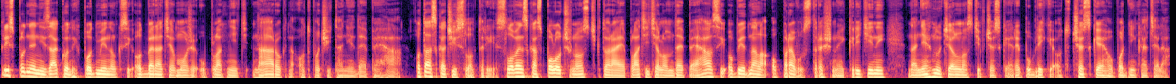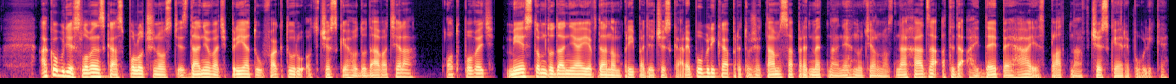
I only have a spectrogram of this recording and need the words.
Pri splnení zákonných podmienok si odberateľ môže uplatniť nárok na odpočítanie DPH. Otázka číslo 3. Slovenská spoločnosť, ktorá je platiteľom DPH, si objednala opravu strešnej krytiny na nehnuteľnosti v Českej republike od českého podnikateľa. Ako bude slovenská spoločnosť zdaňovať prijatú faktúru od českého dodávateľa? Odpoveď. Miestom dodania je v danom prípade Česká republika, pretože tam sa predmetná nehnuteľnosť nachádza a teda aj DPH je splatná v Českej republike.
